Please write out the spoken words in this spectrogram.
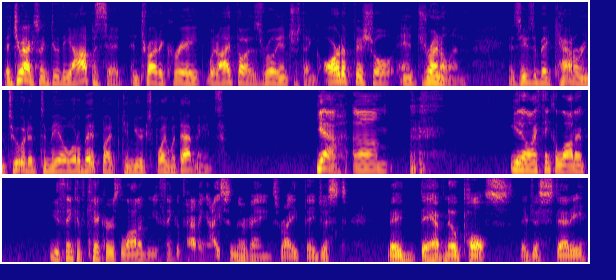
that you actually do the opposite and try to create what I thought is really interesting artificial adrenaline. It seems a bit counterintuitive to me a little bit, but can you explain what that means? Yeah. Um, you know, I think a lot of you think of kickers, a lot of them you think of having ice in their veins, right? They just they they have no pulse. They're just steady,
